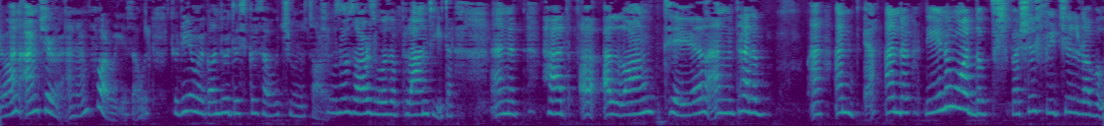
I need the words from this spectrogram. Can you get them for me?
everyone, I'm Sharon and I'm four years old. Today we're going to discuss about Shunosaurus. Shunosaurus was a plant eater and it had a, a long tail and it had a and and, and uh, do you know what the special features about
